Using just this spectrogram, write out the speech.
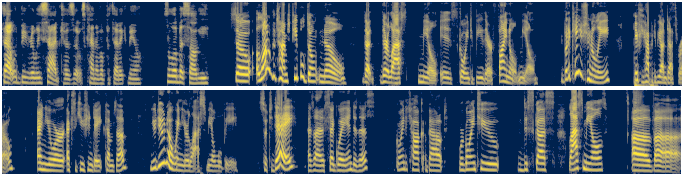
That would be really sad because it was kind of a pathetic meal. It's a little bit soggy. So, a lot of the times people don't know that their last meal is going to be their final meal. But occasionally, if you happen to be on death row and your execution date comes up, you do know when your last meal will be. So, today, as I segue into this, going to talk about, we're going to discuss last meals of, uh,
